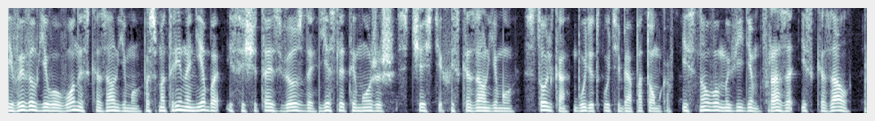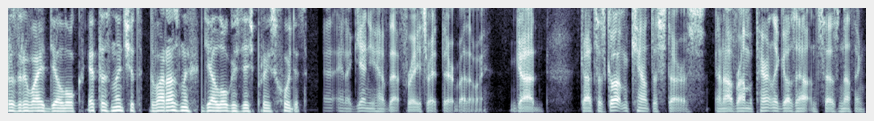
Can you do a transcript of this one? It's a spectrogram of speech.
И вывел его вон и сказал ему, «Посмотри на небо и сосчитай звезды, если ты можешь счесть их». И сказал ему, «Столько будет у тебя потомков». И снова мы видим фраза «и сказал» разрывает диалог. Это значит, два разных диалога здесь происходит. And again, you have that phrase right there, by the way. God, God says, "Go out and count the stars," and Avram apparently goes out and says nothing.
